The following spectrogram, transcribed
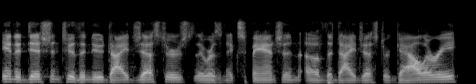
in addition to the new digesters, there was an expansion of the digester gallery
